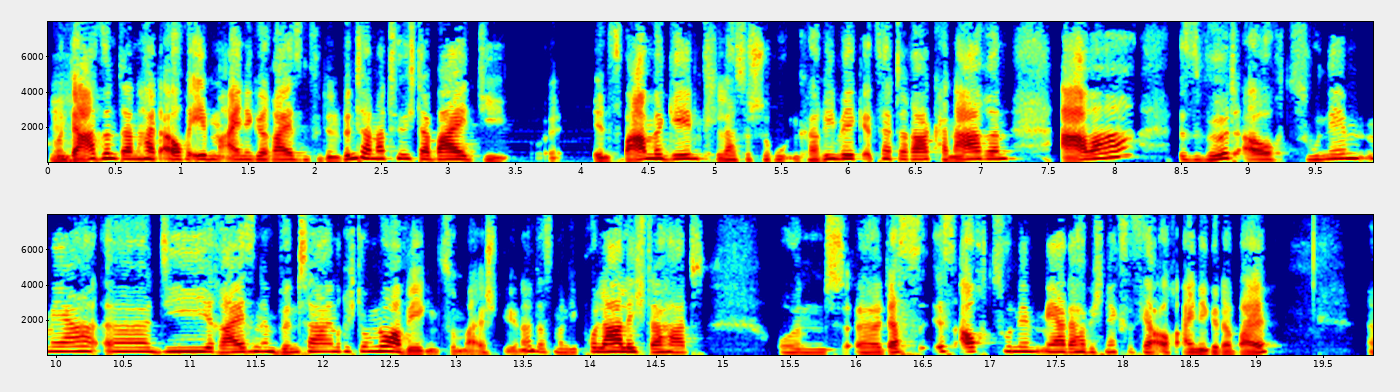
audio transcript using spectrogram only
Und mhm. da sind dann halt auch eben einige Reisen für den Winter natürlich dabei, die ins Warme gehen, klassische Routen Karibik etc., Kanaren. Aber es wird auch zunehmend mehr äh, die Reisen im Winter in Richtung Norwegen zum Beispiel, ne? dass man die Polarlichter hat. Und äh, das ist auch zunehmend mehr. Da habe ich nächstes Jahr auch einige dabei. Äh,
